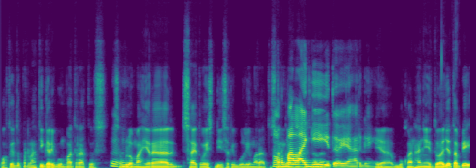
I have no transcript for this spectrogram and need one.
waktu itu pernah 3.400 Mm-mm. sebelum akhirnya sideways di 1.500 Normal lagi gitu ya harganya. Ya, bukan hanya itu aja tapi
